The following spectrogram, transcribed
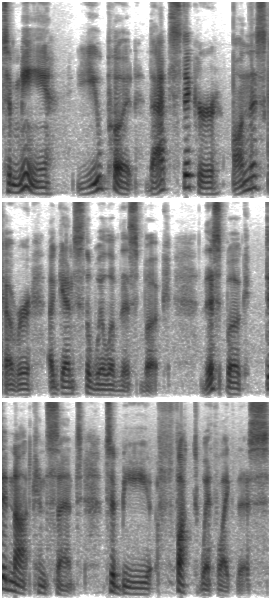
To me, you put that sticker on this cover against the will of this book. This book did not consent to be fucked with like this.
